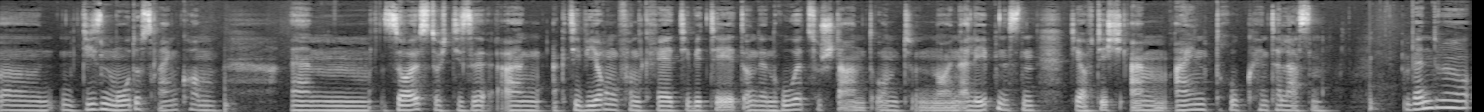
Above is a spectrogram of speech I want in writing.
äh, in diesen Modus reinkommen ähm, sollst durch diese Aktivierung von Kreativität und den Ruhezustand und neuen Erlebnissen, die auf dich einen Eindruck hinterlassen. Wenn du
